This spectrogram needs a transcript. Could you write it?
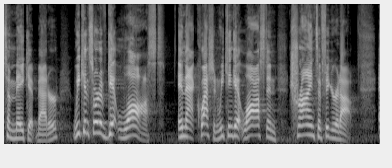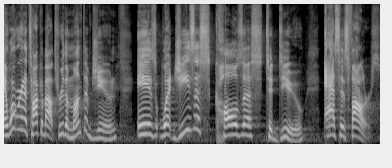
to make it better, we can sort of get lost in that question. We can get lost in trying to figure it out. And what we're going to talk about through the month of June is what Jesus calls us to do as his followers.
